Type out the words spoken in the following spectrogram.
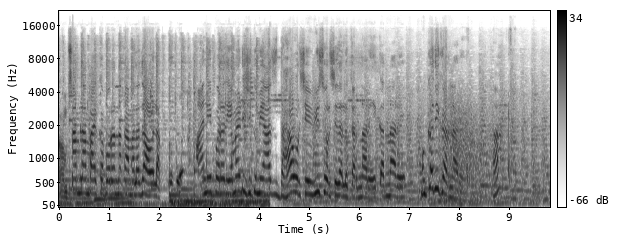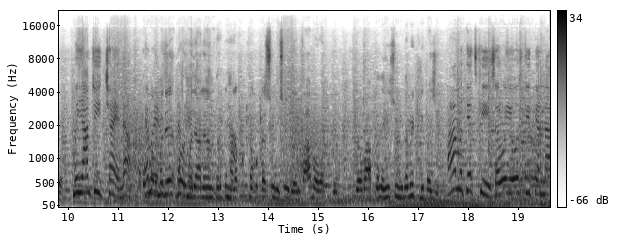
आमचं लांब लांब बायका पोरांना कामाला जावं लागतं. आणि परत एम आय डी सी तुम्ही आज दहा वर्षे वीस वर्ष झालं करणार आहे करणार आहे. मग कधी करणार आहे? हा? मग ही आमची इच्छा आहे ना. बोरमध्ये बोरमध्ये आल्यानंतर तुम्हाला कुठल्या कुठल्या सोयी सुविधांचा अभाव वाटतो? किंवा आपल्याला ही सुविधा भेटली पाहिजे? हा मग तेच की सर्व व्यवस्थित त्यांना.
